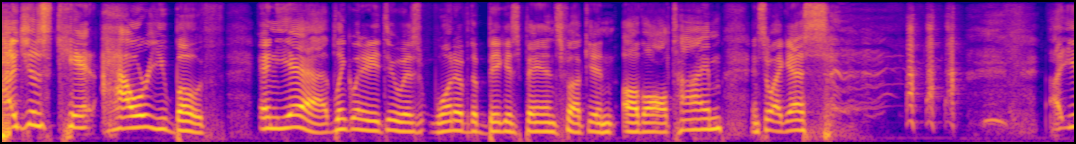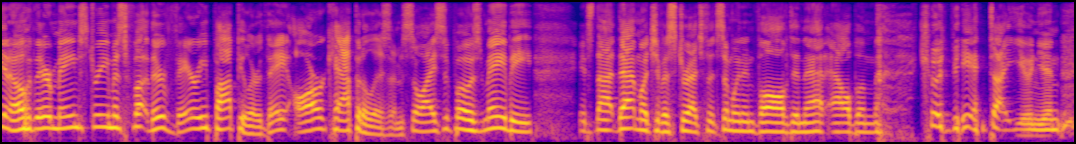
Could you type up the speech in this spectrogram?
I just can't. How are you both? And yeah, Blink 182 is one of the biggest bands fucking of all time. And so I guess you know, they're mainstream as fuck. They're very popular. They are capitalism. So I suppose maybe it's not that much of a stretch that someone involved in that album could be anti-union.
